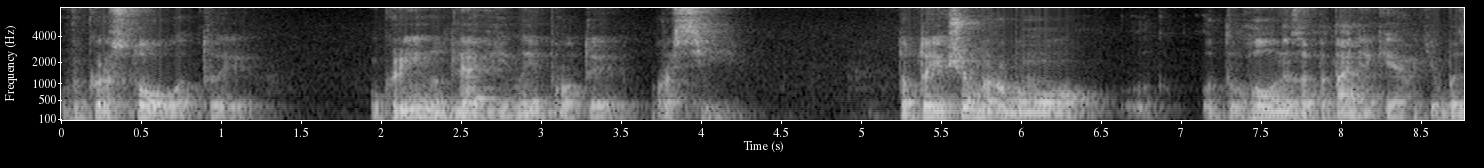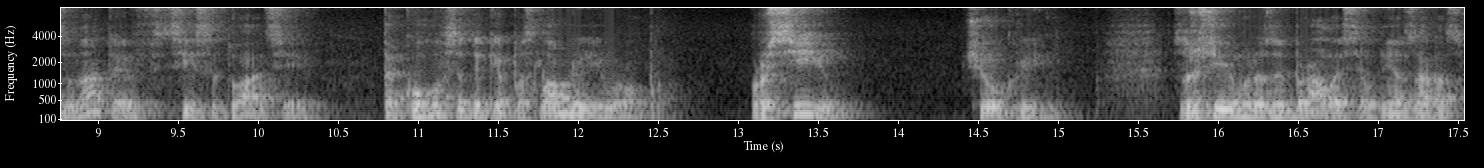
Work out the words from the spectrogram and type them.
використовувати Україну для війни проти Росії? Тобто, якщо ми робимо от головне запитання, яке я хотів би задати в цій ситуації, так кого все-таки послаблює Європа? Росію чи Україну? З Росією ми розібралися. От я зараз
